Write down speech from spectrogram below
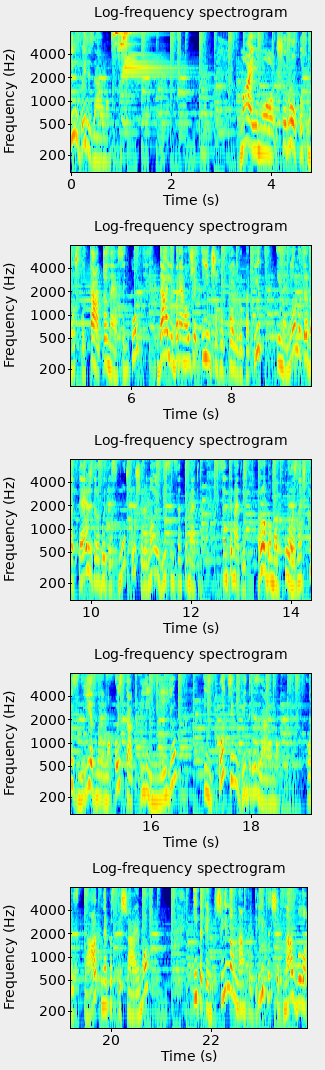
І вирізаємо. Маємо широку смужку та тонесеньку. Далі беремо вже іншого кольору папір, і на ньому треба теж зробити смужку шириною 8 см. сантиметрів. Робимо позначки, з'єднуємо ось так лінією і потім відрізаємо. Ось так, не поспішаємо. І таким чином нам потрібно, щоб в нас було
